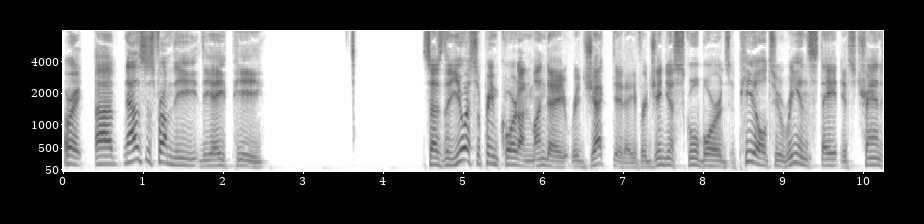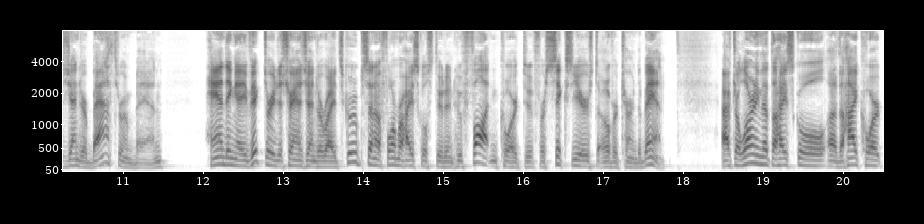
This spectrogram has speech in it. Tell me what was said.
All right. Uh, now, this is from the, the AP. Says the U.S. Supreme Court on Monday rejected a Virginia school board's appeal to reinstate its transgender bathroom ban, handing a victory to transgender rights groups and a former high school student who fought in court to, for six years to overturn the ban. After learning that the high school, uh, the high court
